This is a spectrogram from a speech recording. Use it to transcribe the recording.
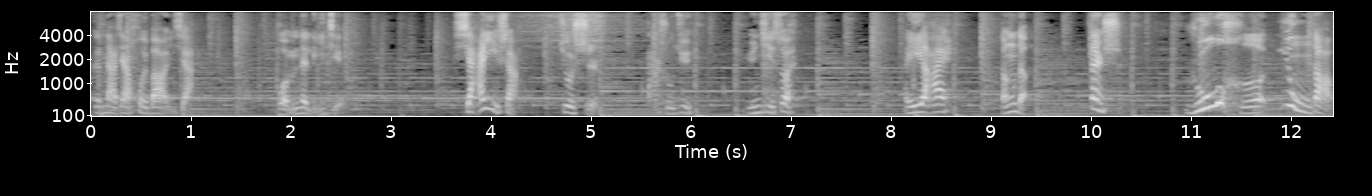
跟大家汇报一下我们的理解。狭义上就是大数据、云计算、AI 等等，但是如何用到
